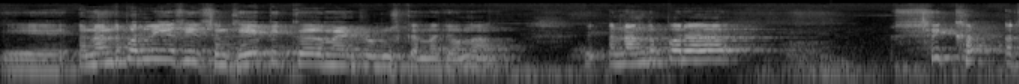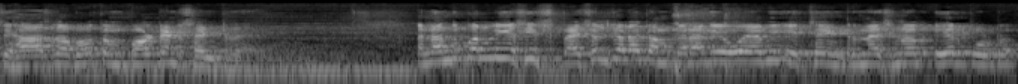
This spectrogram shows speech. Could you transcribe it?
ਤੇ ਆਨੰਦਪੁਰ ਲਈ ਅਸੀਂ ਸੰਖੇਪ ਇੱਕ ਮੈਂ ਇੰਟਰੋਡਿਊਸ ਕਰਨਾ ਚਾਹੁੰਦਾ। ਵੀ ਆਨੰਦਪੁਰ ਸਿੱਖ ਇਤਿਹਾਸ ਦਾ ਬਹੁਤ ਇੰਪੋਰਟੈਂਟ ਸੈਂਟਰ ਹੈ। ਆਨੰਦਪੁਰ ਲਈ ਅਸੀਂ ਸਪੈਸ਼ਲ ਜਿਹੜਾ ਕੰਮ ਕਰਾਂਗੇ, ਉਹ ਹੈ ਵੀ ਇੱਥੇ ਇੰਟਰਨੈਸ਼ਨਲ 에ਅਰਪੋਰਟ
